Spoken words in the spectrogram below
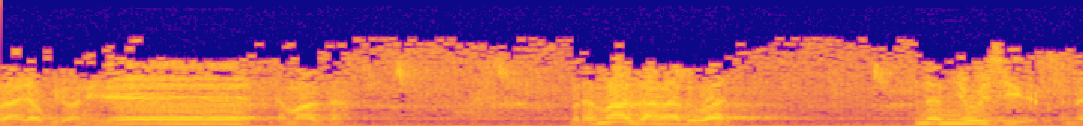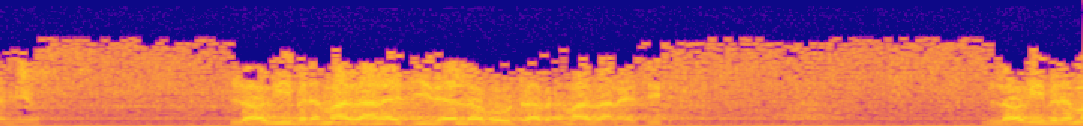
ဇန်ရောက်ပြီးတော့နေတယ်ပထမဇန်ပထမဇန်ကသူကနှစ်မျိုးရှိတယ်နှစ်မျိုးလောကီပထမဇန်လည်းရှိတယ်လောကုတ္တရာပထမဇန်လည်းရှိတယ် လောကီပထမ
